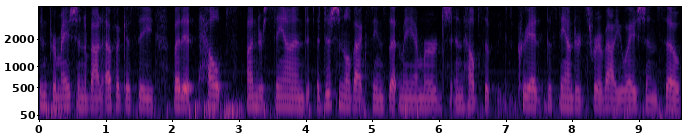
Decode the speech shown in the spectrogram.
information about efficacy, but it helps understand additional vaccines that may emerge and helps create the standards for evaluation. So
